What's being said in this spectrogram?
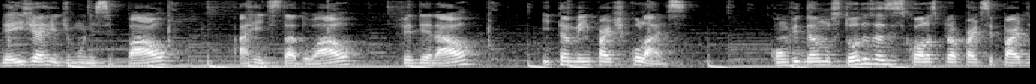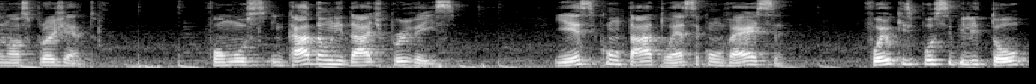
desde a rede municipal, a rede estadual, federal e também particulares. Convidamos todas as escolas para participar do nosso projeto. Fomos em cada unidade por vez. E esse contato, essa conversa, foi o que possibilitou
